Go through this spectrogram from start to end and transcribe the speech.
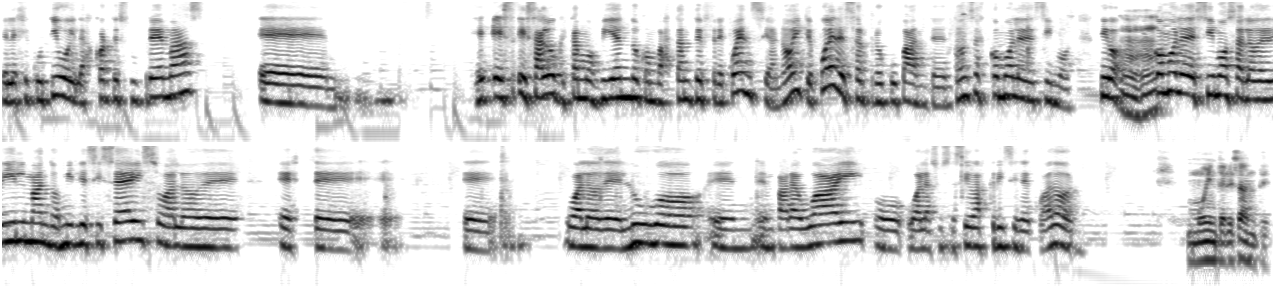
el Ejecutivo y las Cortes Supremas, eh, es, algo que estamos viendo con bastante frecuencia, ¿no? Y que puede ser preocupante. Entonces, ¿cómo le decimos? Digo, ¿cómo le decimos a lo de Dilma en 2016 o a lo de este, eh, eh, o a lo de Lugo en, Paraguay o, a las sucesivas crisis de Ecuador. Muy interesante.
